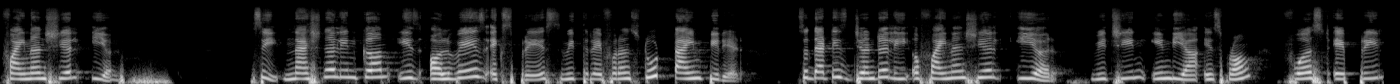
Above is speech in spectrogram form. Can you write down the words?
financial year. See, national income is always expressed with reference to time period. So that is generally a financial year, which in India is from 1st April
